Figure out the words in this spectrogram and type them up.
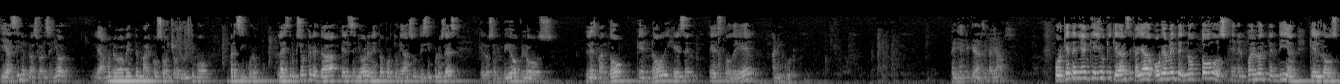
Y así le plació al Señor. Leamos nuevamente Marcos 8, el último versículo. La instrucción que les da el Señor en esta oportunidad a sus discípulos es que los envió, los les mandó que no dijesen esto de él a ninguno. Tenían que quedarse callados. ¿Por qué tenían que ellos que quedarse callados? Obviamente no todos en el pueblo entendían que los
